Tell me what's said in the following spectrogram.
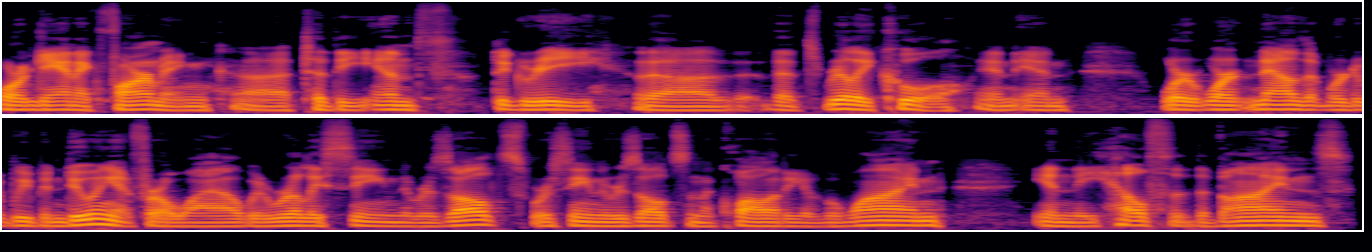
organic farming uh, to the nth degree. Uh, that's really cool, and and we're we're now that we're we've been doing it for a while, we're really seeing the results. We're seeing the results in the quality of the wine, in the health of the vines,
